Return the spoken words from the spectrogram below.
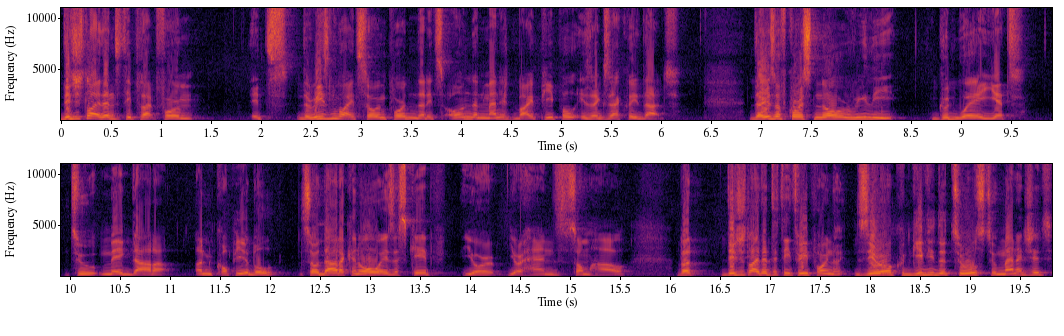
digital identity platform, it's, the reason why it's so important that it's owned and managed by people is exactly that. There is, of course, no really good way yet to make data uncopyable so data can always escape your, your hands somehow. But Digital Identity 3.0 could give you the tools to manage it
